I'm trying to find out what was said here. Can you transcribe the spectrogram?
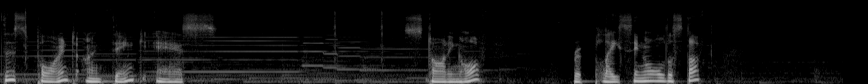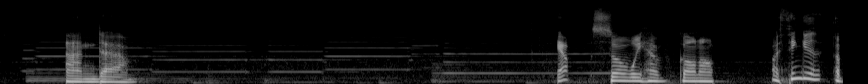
this point, I think, is starting off, replacing all the stuff. And um, Yep, so we have gone up, I think, a, a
